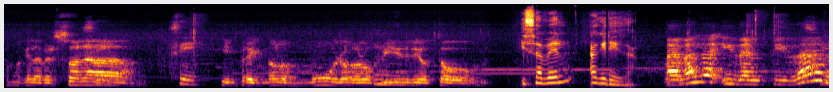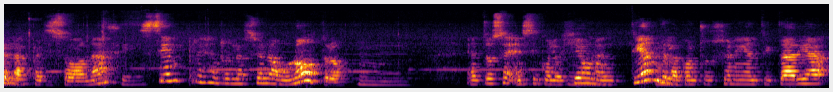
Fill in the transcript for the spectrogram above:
como que la persona Impregnó los muros, los mm. vidrios, todo. Isabel agrega. Además la identidad de las personas siempre es en relación a un otro. Mm. Entonces en psicología uno mm. entiende la construcción identitaria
